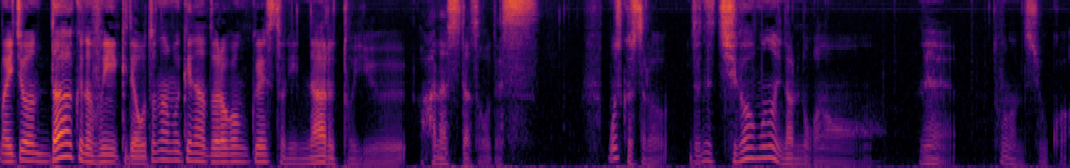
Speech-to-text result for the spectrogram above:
まあ一応ダークな雰囲気で大人向けなドラゴンクエストになるという話だそうです。もしかしたら全然違うものになるのかな？ねえ、どうなんでしょうか。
